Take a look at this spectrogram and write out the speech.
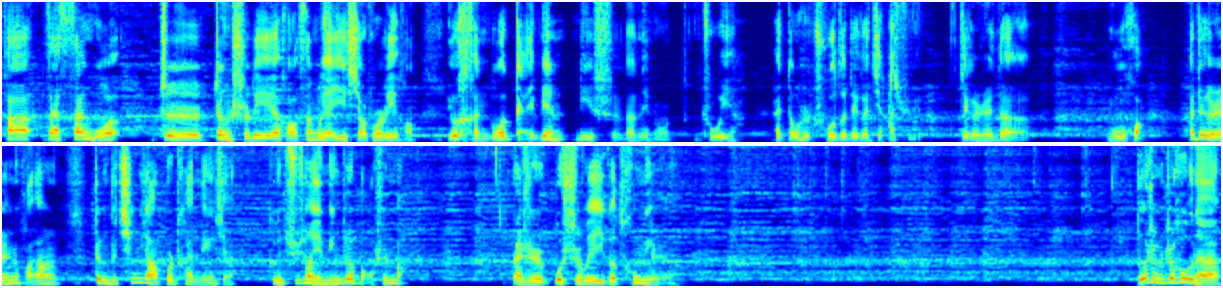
他在《三国志》正史里也好，《三国演义》小说里也好，有很多改变历史的那种主意啊，还都是出自这个贾诩这个人的谋划。但这个人好像政治倾向不是太明显，更趋向于明哲保身吧，但是不失为一个聪明人啊。得胜之后呢，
